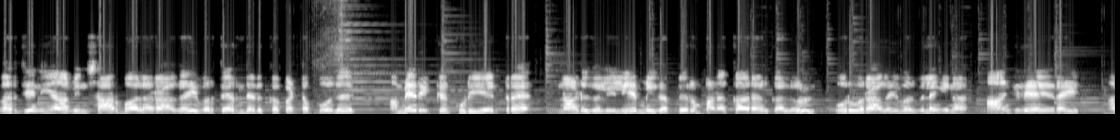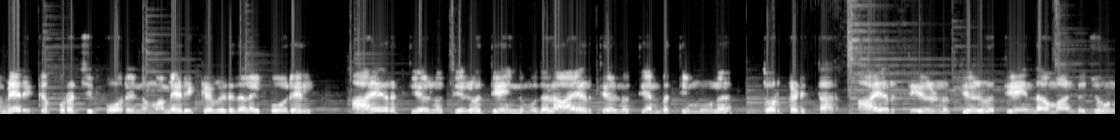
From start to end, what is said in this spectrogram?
வர்ஜீனியாவின் சார்பாளராக இவர் தேர்ந்தெடுக்கப்பட்ட போது அமெரிக்க குடியேற்ற நாடுகளிலேயே மிக பெரும் பணக்காரர்களுள் ஒருவராக இவர் விளங்கினார். ஆங்கிலேயரை அமெரிக்க புரட்சி போர் என்னும் அமெரிக்க விடுதலை போரில் ஆயிரத்தி எழுநூத்தி எழுபத்தி ஐந்து முதல் ஆயிரத்தி எழுநூத்தி எண்பத்தி மூணு தோற்கடித்தார். ஆயிரத்தி எழுநூத்தி எழுபத்தி ஐந்தாம் ஆண்டு ஜூன்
